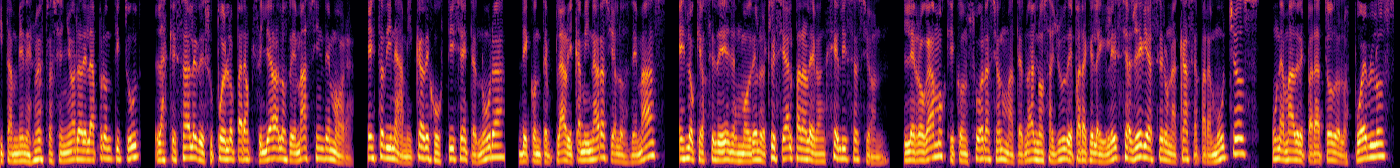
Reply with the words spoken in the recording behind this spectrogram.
y también es Nuestra Señora de la Prontitud, la que sale de su pueblo para auxiliar a los demás sin demora. Esta dinámica de justicia y ternura, de contemplar y caminar hacia los demás, es lo que hace de ella un modelo eclesial para la evangelización. Le rogamos que con su oración maternal nos ayude para que la Iglesia llegue a ser una casa para muchos, una madre para todos los pueblos,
